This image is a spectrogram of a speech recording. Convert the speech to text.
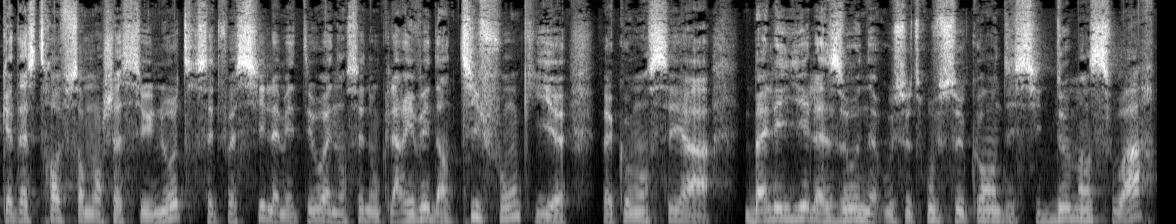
catastrophe semble en chasser une autre. Cette fois-ci, la météo annonçait donc l'arrivée d'un typhon qui va commencer à balayer la zone où se trouve ce camp d'ici demain soir.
